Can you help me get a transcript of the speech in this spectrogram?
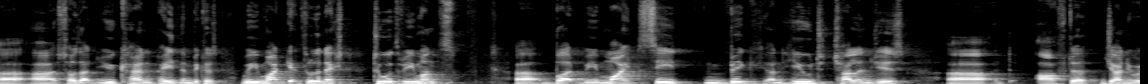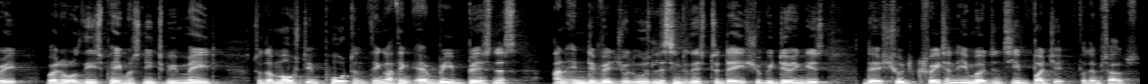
uh, uh, so that you can pay them because we might get through the next two or three months, uh, but we might see big and huge challenges uh, after January when all of these payments need to be made. So, the most important thing I think every business and individual who's listening to this today should be doing is they should create an emergency budget for themselves.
